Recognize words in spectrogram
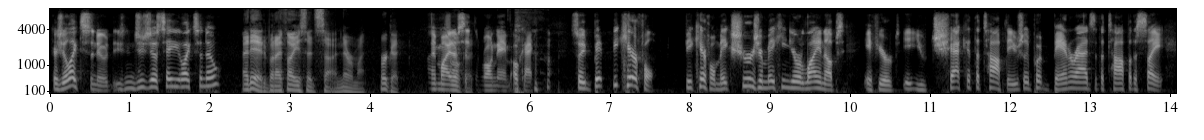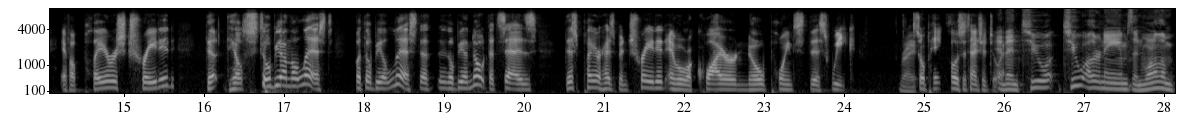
because you liked Sanu. Didn't you just say you liked Sanu? I did, but I thought you said Sutton. Never mind. We're good. I might have Okay. said the wrong name. Okay. so be, be careful. Be careful. Make sure as you're making your lineups, if you're you check at the top, they usually put banner ads at the top of the site. If a player is traded, they'll, they'll still be on the list, but there'll be a list that there'll be a note that says this player has been traded and will require no points this week. Right. So pay close attention to and it. And then two two other names, and one of them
